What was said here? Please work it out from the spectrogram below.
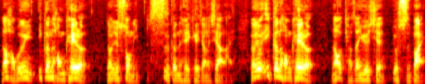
然后好不容易一根红 K 了，然后就送你四根黑 K 这样下来，然后又一根红 K 了，然后挑战月线又失败，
